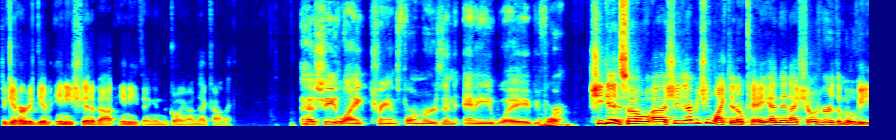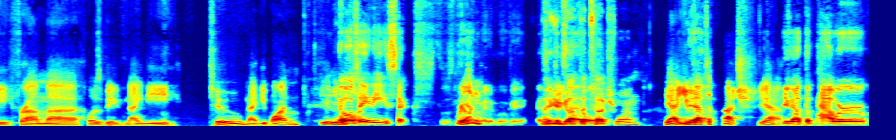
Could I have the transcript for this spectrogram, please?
to get her to give any shit about anything and going on in that comic. has she liked Transformers in any way before? She did. So uh, she, I mean, she liked it okay. And then I showed her the movie from uh, what was it, be 92, 91. You, you know, it was 86. Was really? animated movie. I think you got the old. touch one. Yeah, you yeah. got the touch. Yeah, you got the power.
